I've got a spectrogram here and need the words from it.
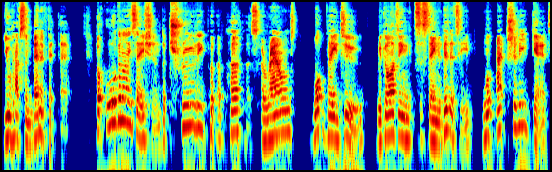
you'll have some benefit there. But organizations that truly put a purpose around what they do regarding sustainability will actually get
